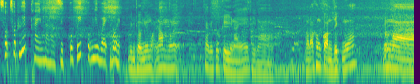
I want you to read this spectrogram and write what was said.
sốt xuất huyết hay là dịch Covid cũng như vậy thôi. bình thường như mọi năm ấy theo cái chu kỳ này ấy, thì là nó đã không còn dịch nữa nhưng mà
